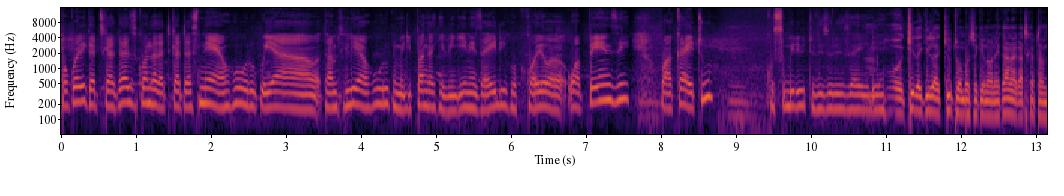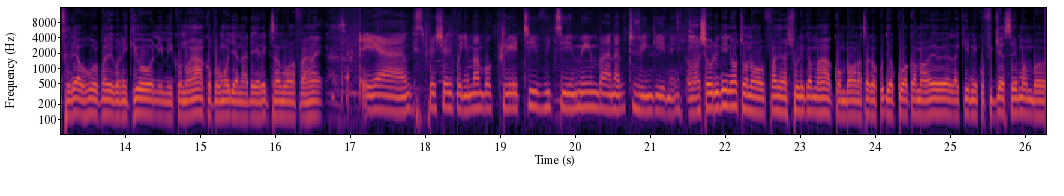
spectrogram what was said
kwa kweli, katika kazi kwanza, katika tasnia ya Uhuru ya tamthilia ya Uhuru tumejipanga kivingine zaidi. Kwa- hiyo wapenzi wakae tu kusubiri vitu vizuri zaidi. Oh, Kile kila kitu ambacho kinaonekana katika tamthilia ya Uhuru pale kwenye kioo ni mikono yako pamoja na director ambao unafanya naye kazi. Yeah, especially kwenye mambo creativity, mimba na vitu vingine. Unawashauri nini watu wanaofanya shughuli kama yako ambao wanataka kuja kuwa kama wewe, lakini kufikia sehemu ambayo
